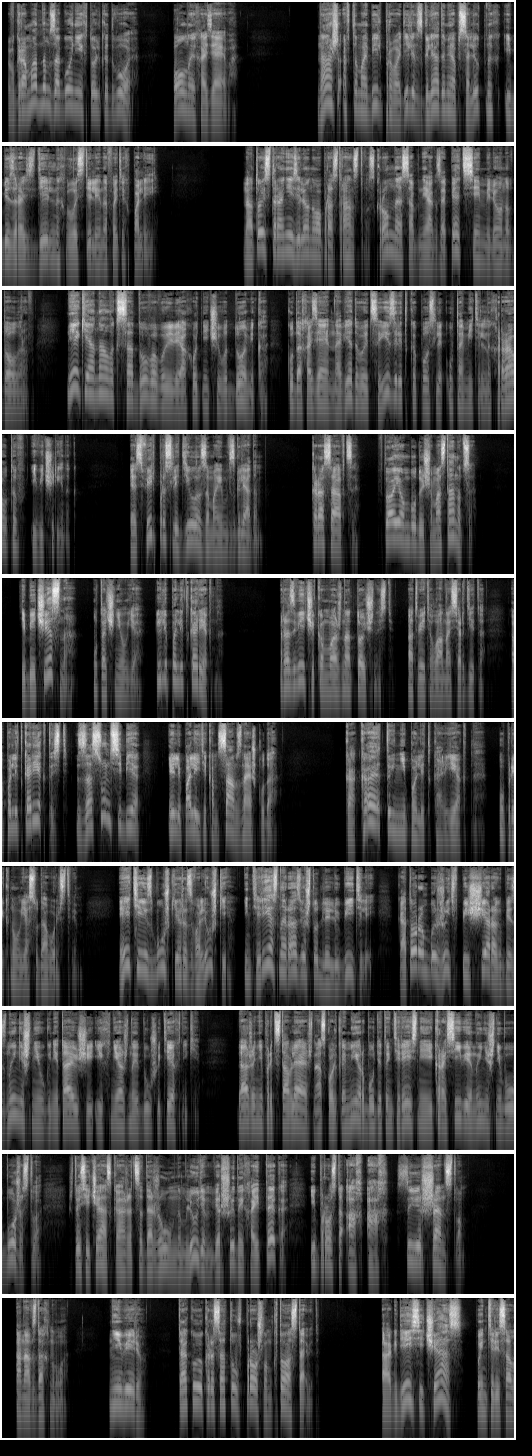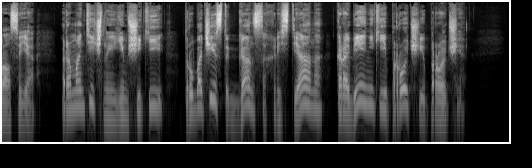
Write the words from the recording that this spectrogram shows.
В громадном загоне их только двое. Полные хозяева. Наш автомобиль проводили взглядами абсолютных и безраздельных властелинов этих полей. На той стороне зеленого пространства скромный особняк за 5-7 миллионов долларов. Некий аналог садового или охотничьего домика, куда хозяин наведывается изредка после утомительных раутов и вечеринок. Эсфирь проследила за моим взглядом. «Красавцы! В твоем будущем останутся?» «Тебе честно?» — уточнил я. «Или политкорректно?» «Разведчикам важна точность», — ответила она сердито. «А политкорректность засунь себе... Или политикам, сам знаешь куда». «Какая ты неполиткорректная», — упрекнул я с удовольствием. «Эти избушки-развалюшки интересны разве что для любителей, которым бы жить в пещерах без нынешней угнетающей их нежные души техники. Даже не представляешь, насколько мир будет интереснее и красивее нынешнего убожества, что сейчас кажется даже умным людям вершиной хай-тека и просто ах-ах, совершенством. Она вздохнула. «Не верю. Такую красоту в прошлом кто оставит?» «А где сейчас?» — поинтересовался я. «Романтичные ямщики, Трубочисты Ганса, Христиана, Коробейники и прочие, прочие.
